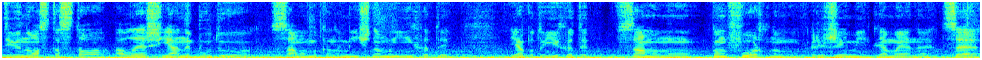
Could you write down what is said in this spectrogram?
90-100, але ж я не буду самим економічному їхати. Я буду їхати в самому комфортному режимі для мене. Це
